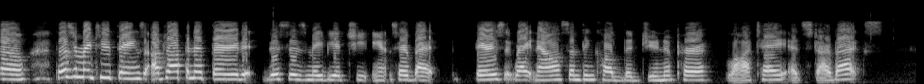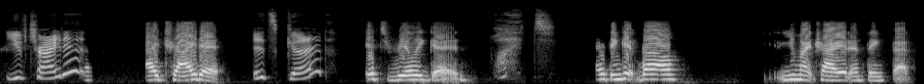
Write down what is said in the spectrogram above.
so, those are my two things. I'll drop in a third. This is maybe a cheap answer, but there's right now something called the juniper latte at Starbucks. You've tried it? I tried it. It's good? It's really good. What? I think it, well, you might try it and think that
